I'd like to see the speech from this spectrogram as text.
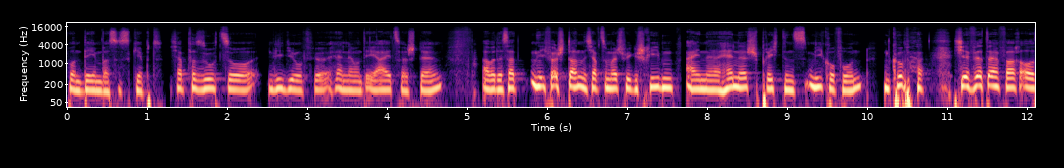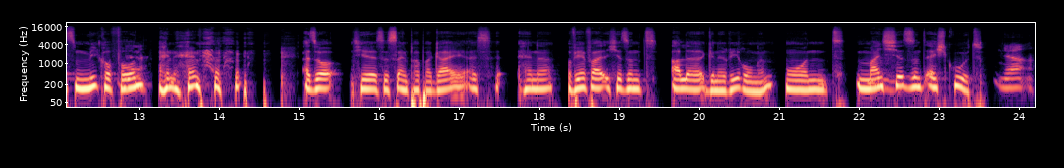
von dem, was es gibt. Ich habe versucht, so ein Video für Henne und AI zu erstellen, aber das hat nicht verstanden. Ich habe zum Beispiel geschrieben, eine Henne spricht ins Mikrofon. Und guck mal, hier wird einfach aus dem Mikrofon Ja. eine Henne. Also hier ist es ein Papagei als Henne. Auf jeden Fall, hier sind alle Generierungen und manche sind echt gut. Ja.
